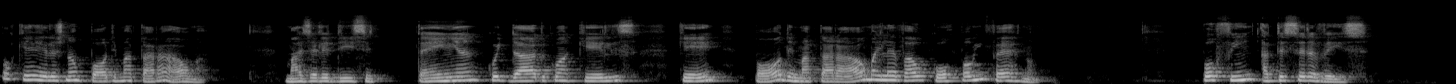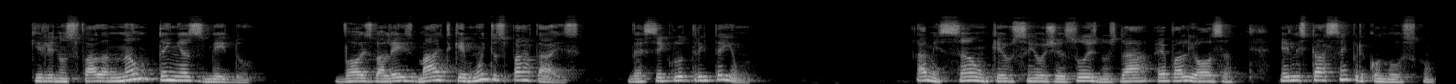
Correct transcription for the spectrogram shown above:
porque eles não podem matar a alma. Mas ele disse: Tenha cuidado com aqueles que podem matar a alma e levar o corpo ao inferno. Por fim, a terceira vez que ele nos fala: Não tenhas medo. Vós valeis mais do que muitos pardais versículo 31. A missão que o Senhor Jesus nos dá é valiosa. Ele está sempre conosco.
